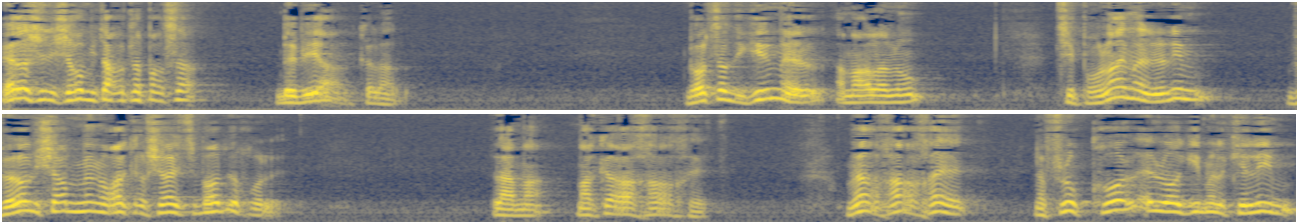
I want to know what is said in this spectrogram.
אלא שנשארו מתחת לפרסה, בביאה כלל. בעוד צד ג' אמר לנו, ציפורניים העליונים, ולא נשאר ממנו רק ראשי האצבעות וכו'. למה? מה קרה אחר החטא? אומר, אחר החטא נפלו כל אלו הגימל כלים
